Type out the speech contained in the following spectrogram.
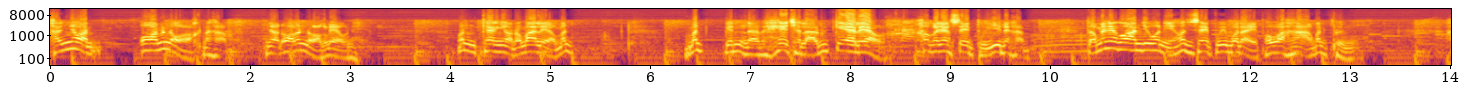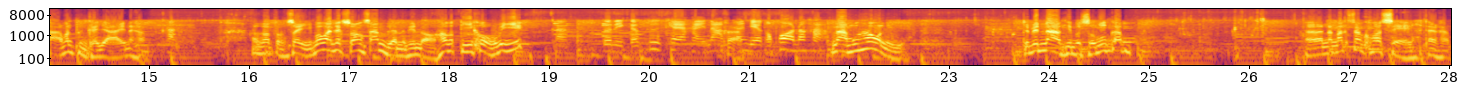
ถ้ายอดอ่อนมันออกนะครับยอดอ่อนมันออกแล้วนี่ มันแทงยอดออกมาแล้ว มัน มันเป็นเฮฉลาดมันแก่แล้วค่ะเขาก็ยังใส่ปุ๋ยนะครับอืมแต่มันยังอ่อนอยู่นี่เขาจะใส่ปุ๋ยบ่ได้เพราะว่าหางมันผึ่งหางมันผึ่งขยายนะครับค่ะ เขาก็ต้องใส่อีกประมาณสักสองสามเดือนนะพี่น้องเขาก็ตีโคกไปอีก ค่ะ ตัวนี้ก็คือแค่ให้น้ำครับ อย่างเดียวก็พอเนาะค่ะ น้ำของเขานี่ จะเป็นน้ำที่ผสมกับเอ่อน้ำมักสังเคราะห์แสงนะครับ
